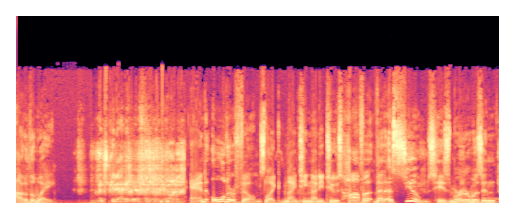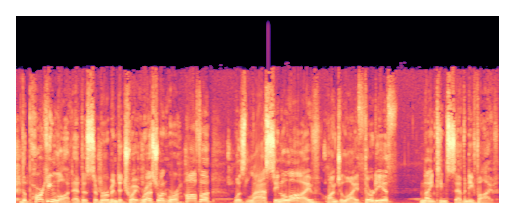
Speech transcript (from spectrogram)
out of the way. Let's get out of here. Come on. and older films like 1992's Hoffa that assumes his murder was in the parking lot at the suburban Detroit restaurant where Hoffa was last seen alive on July 30th, 1975.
